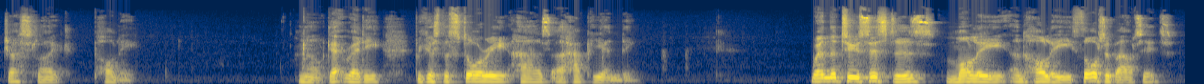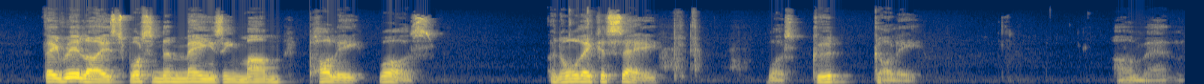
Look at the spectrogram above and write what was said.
just like Polly. Now get ready because the story has a happy ending. When the two sisters, Molly and Holly, thought about it, they realised what an amazing mum Polly was. And all they could say was, Good golly. Amen.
